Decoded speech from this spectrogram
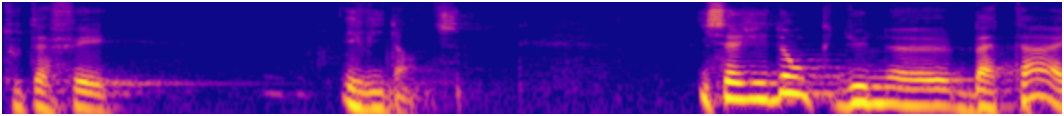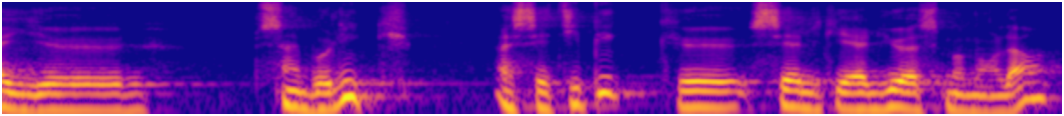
tout à fait évidente. Il s'agit donc d'une bataille euh, symbolique assez typique, celle qui a lieu à ce moment-là,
